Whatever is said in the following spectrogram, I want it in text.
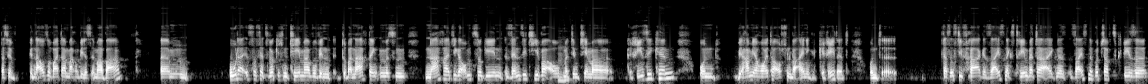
dass wir genauso weitermachen, wie das immer war? Ähm, oder ist das jetzt wirklich ein Thema, wo wir drüber nachdenken müssen, nachhaltiger umzugehen, sensitiver auch mhm. mit dem Thema Risiken? Und wir haben ja heute auch schon über einige geredet. Und äh, das ist die Frage, sei es ein Extremwetterereignis, sei es eine Wirtschaftskrise,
